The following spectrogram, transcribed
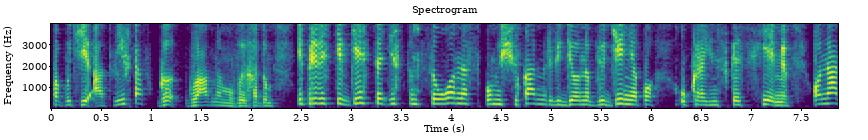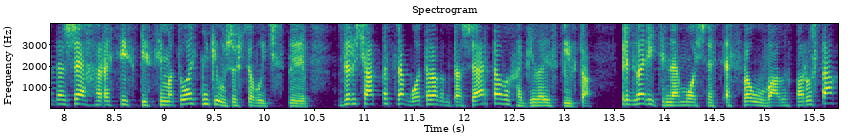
по пути от лифтов к главному выходу. И привести в действие дистанционно с помощью камер видеонаблюдения по украинской схеме. О, надо же, российские схематозники уже все вычислили. Взрывчатка сработала, когда жертва выходила из лифта. Предварительная мощность СВУ в Алых Парусах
